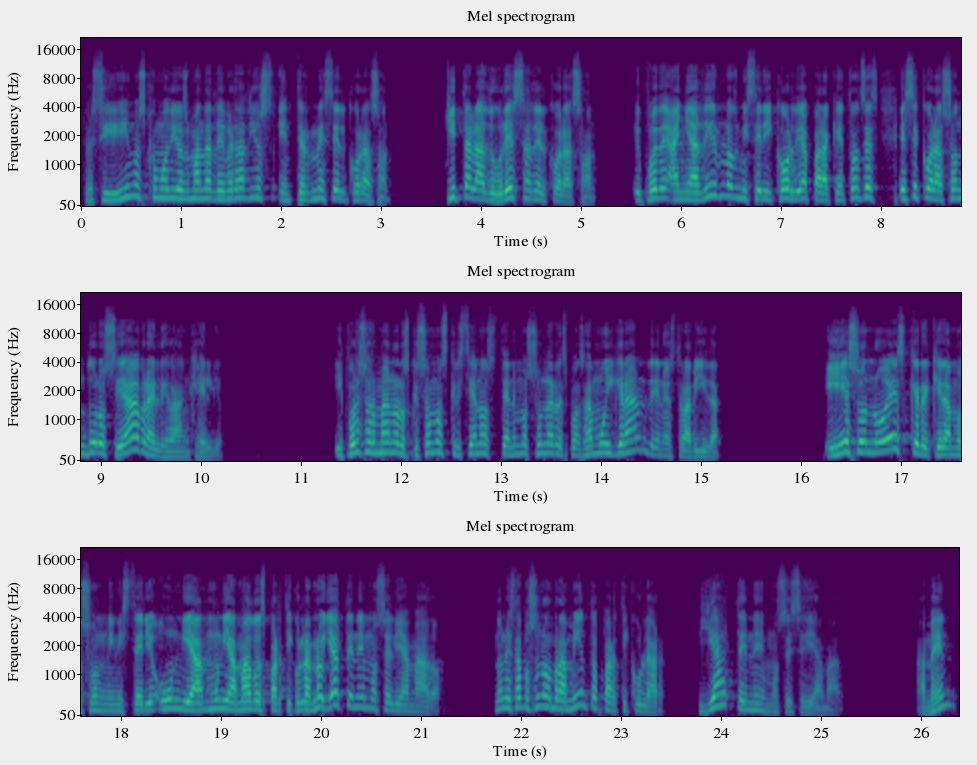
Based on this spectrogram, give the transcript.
Pero si vivimos como Dios manda, de verdad Dios enternece el corazón quita la dureza del corazón y puede añadirnos misericordia para que entonces ese corazón duro se abra el Evangelio. Y por eso, hermanos, los que somos cristianos tenemos una responsabilidad muy grande en nuestra vida. Y eso no es que requiramos un ministerio, un, un llamado particular. No, ya tenemos el llamado. No necesitamos un nombramiento particular. Ya tenemos ese llamado. Amén.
